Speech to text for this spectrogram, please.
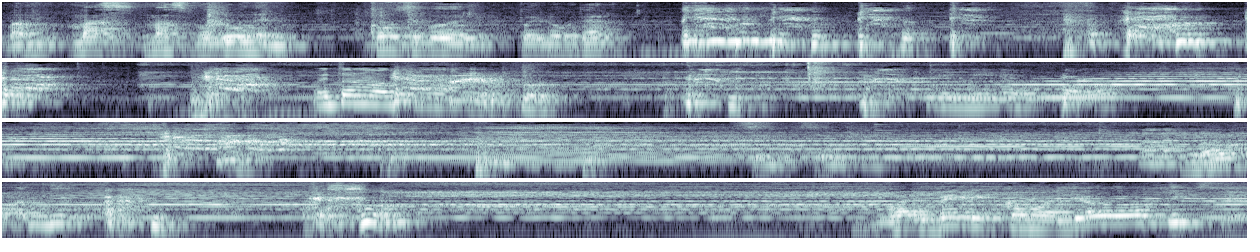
Más, más, más volumen. ¿Cómo se puede, puede lograr? Esto no me. Mi niño, por favor. Sí, sí. No, no, No, Igual ve que es como yo hipster.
